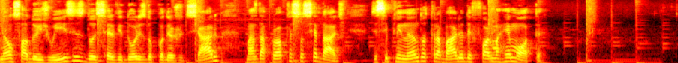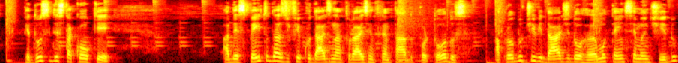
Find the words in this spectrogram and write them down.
não só dos juízes, dos servidores do Poder Judiciário, mas da própria sociedade, disciplinando o trabalho de forma remota. Peduzzi destacou que, a despeito das dificuldades naturais enfrentadas por todos, a produtividade do ramo tem se mantido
